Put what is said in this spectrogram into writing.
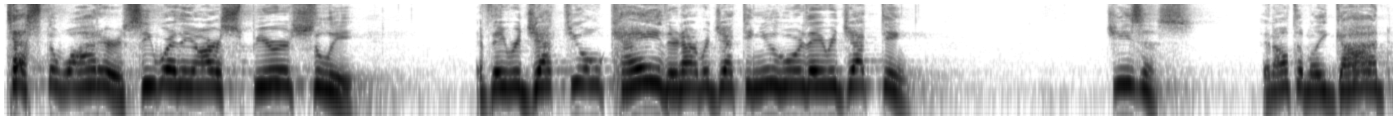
Test the waters, see where they are spiritually. If they reject you, okay, they're not rejecting you. Who are they rejecting? Jesus. And ultimately, God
